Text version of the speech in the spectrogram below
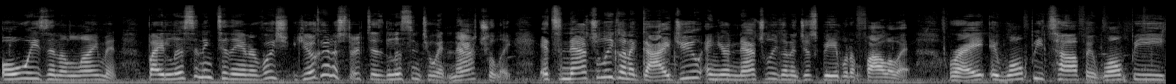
always in alignment. By listening to the inner voice, you're going to start to listen to it naturally. It's naturally going to guide you and you're naturally going to just be able to follow it, right? It won't be tough. It won't be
